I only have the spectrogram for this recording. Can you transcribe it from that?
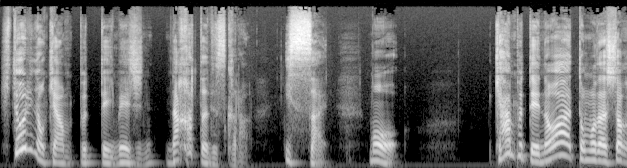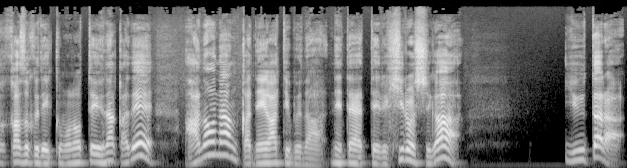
一人のキャンプってイメージなかったですから一切もうキャンプっていうのは友達とか家族で行くものっていう中であのなんかネガティブなネタやってるヒロシが言うたら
